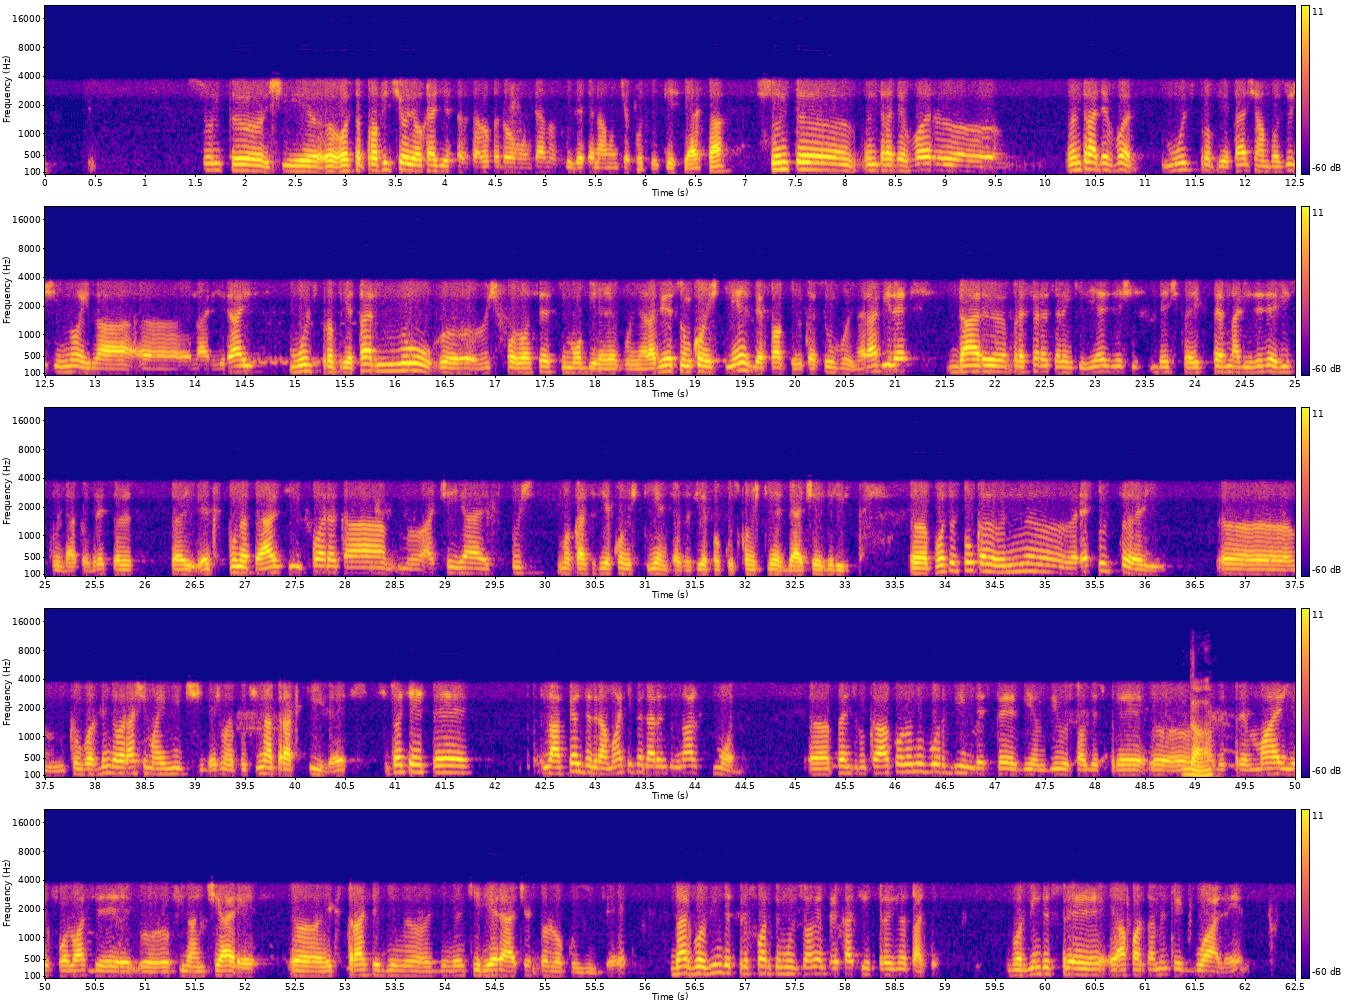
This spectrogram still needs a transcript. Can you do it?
Sunt uh, și uh, o să profit și eu de ocazie să salut pe domnul Munteanu, scuze că n-am început cu chestia asta. Sunt uh, într-adevăr, într-adevăr, mulți proprietari, și am văzut și noi la, uh, la Rirai, mulți proprietari nu uh, își folosesc imobilele vulnerabile, sunt conștienți de faptul că sunt vulnerabile, dar uh, preferă să le închirieze și deci să externalizeze riscul, dacă vreți să-l să expună pe alții, fără ca aceia expuși măcar să fie conștienți sau să fie făcuți conștienți de acest risc. Pot să spun că în restul țării, când vorbim de orașe mai mici, deci mai puțin atractive, situația este la fel de dramatică, dar într-un alt mod. Uh, pentru că acolo nu vorbim despre Airbnb-uri sau despre, uh, da. sau despre mari foloase uh, financiare uh, extrase din, uh, din închirierea acestor locuințe, dar vorbim despre foarte mulți oameni plecați în străinătate. Vorbim despre apartamente goale,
